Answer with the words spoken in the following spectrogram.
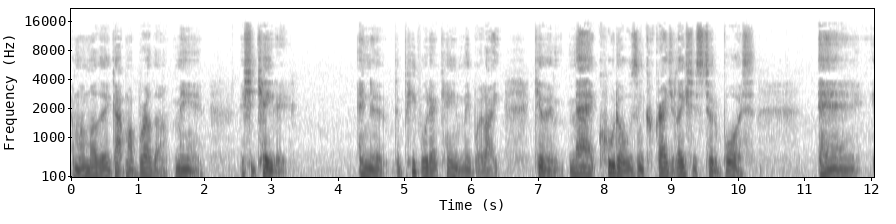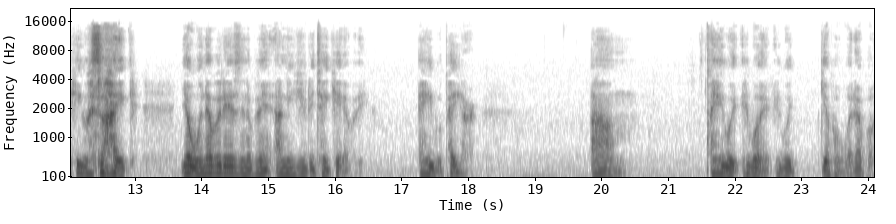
And my mother got my brother, man, and she catered. And the, the people that came, they were like giving mad kudos and congratulations to the boss. And he was like, yo, whenever there's an event, I need you to take care of it. And he would pay her. Um, and he would, he would, he would give her whatever.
